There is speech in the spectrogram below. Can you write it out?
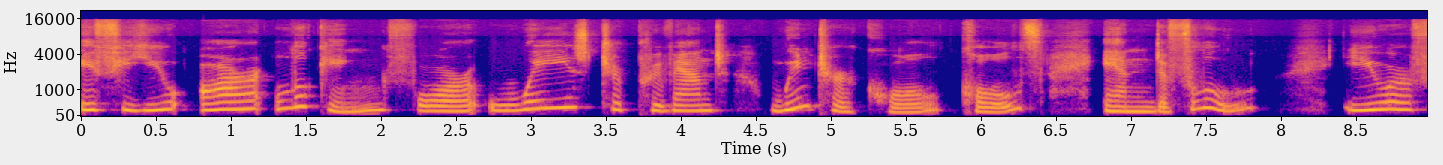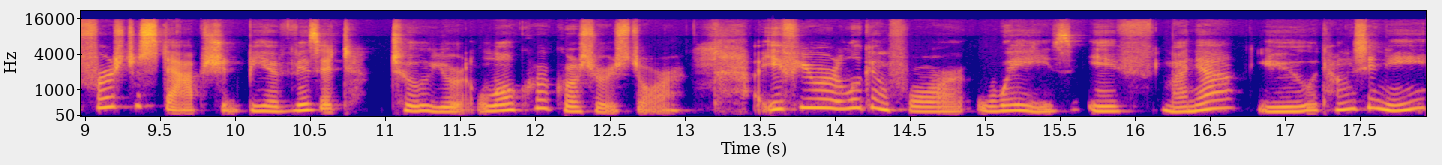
If you are looking for ways to prevent winter cold, colds and flu, your first step should be a visit to your local grocery store. If you are looking for ways, if 만약 you 당신이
